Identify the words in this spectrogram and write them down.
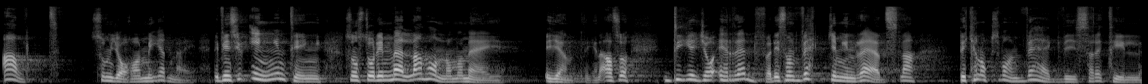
allt som jag har med mig. Det finns ju ingenting som står emellan honom och mig egentligen. Alltså det jag är rädd för, det som väcker min rädsla, det kan också vara en vägvisare till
